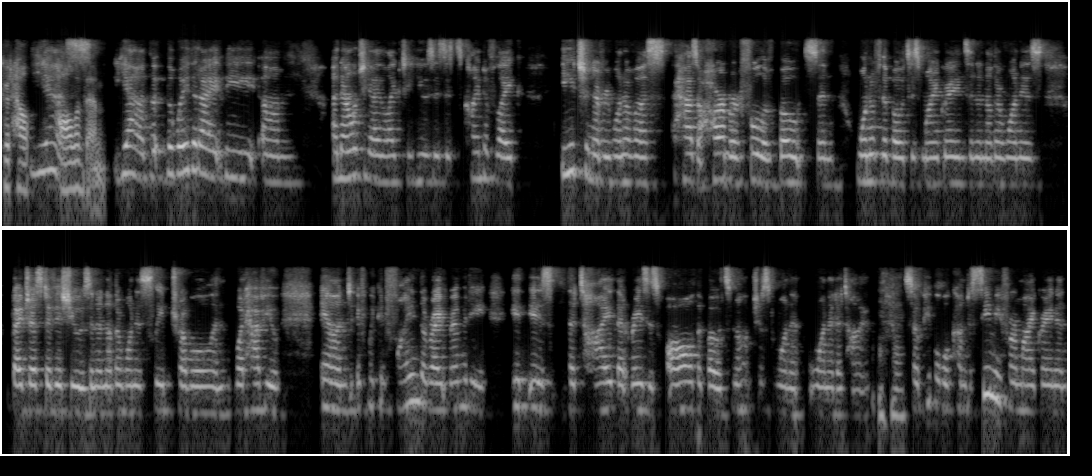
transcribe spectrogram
could help Yes. all of them. Yeah, the, the way that I, the um, analogy I like to use is it's kind of like each and every one of us has a harbor full of boats, and one of the boats is migraines, and another one is digestive issues, and another one is sleep trouble, and what have you. And if we can find the right remedy, it is the tide that raises all the boats, not just one at, one at a time. Mhm. So people will come to see me for a migraine, and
